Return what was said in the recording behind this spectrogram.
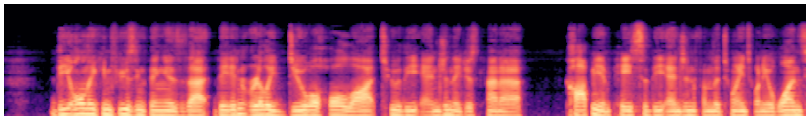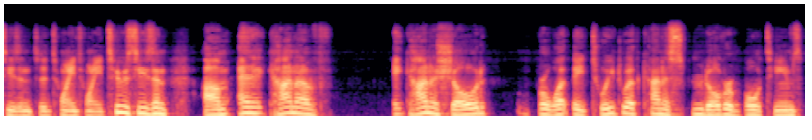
The only confusing thing is that they didn't really do a whole lot to the engine. They just kind of copy and pasted the engine from the 2021 season to 2022 season, um, and it kind of it kind of showed for what they tweaked with, kind of screwed over both teams.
